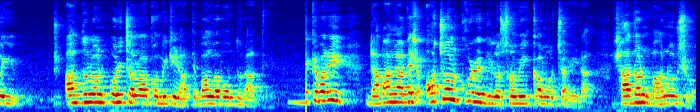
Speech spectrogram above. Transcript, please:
ওই আন্দোলন পরিচালনা কমিটির হাতে, বঙ্গবন্ধুর হাতে। একেবারেই বাংলাদেশ অচল করে দিল শ্রমিক কর্মচারীরা, সাধারণ মানুষও।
